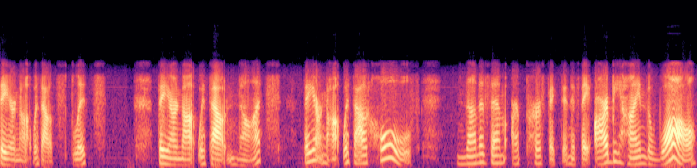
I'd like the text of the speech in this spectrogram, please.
They are not without splits. They are not without knots. They are not without holes. None of them are perfect. And if they are behind the wall,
